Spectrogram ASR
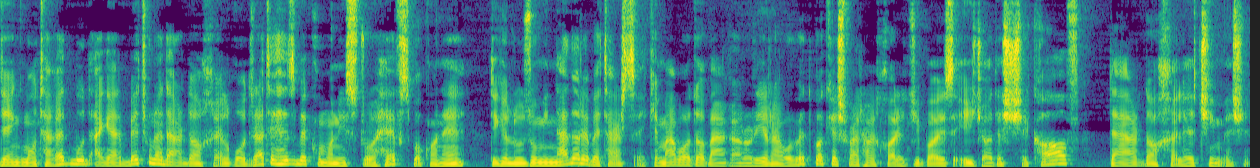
دنگ معتقد بود اگر بتونه در داخل قدرت حزب کمونیست رو حفظ بکنه دیگه لزومی نداره بترسه که مبادا برقراری روابط با کشورهای خارجی باعث ایجاد شکاف در داخل چین بشه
